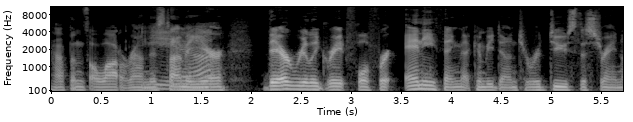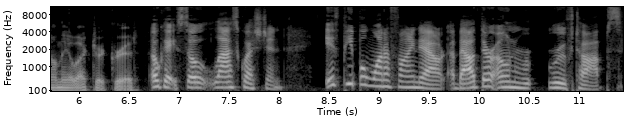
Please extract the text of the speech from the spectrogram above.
happens a lot around this time of year, they're really grateful for anything that can be done to reduce the strain on the electric grid. Okay, so last question. If people want to find out about their own r- rooftops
